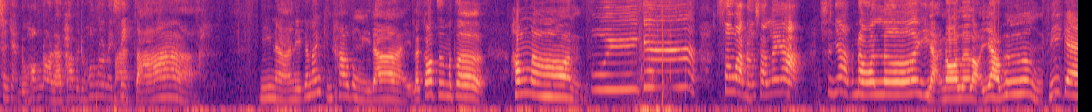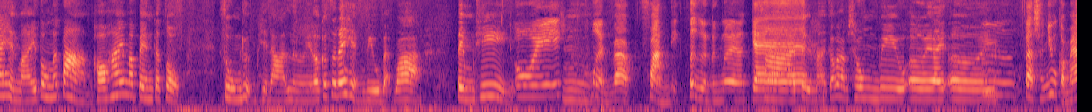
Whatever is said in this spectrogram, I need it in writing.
ฉันอยากดูห้องนอนแล้วพาไปดูห้องนอนหน่อยมาสิจ้า นี่นะนี่ก็นั่งกินข้าวตรงนี้ได้ แล้วก็จะมาเจอห้องนอน อุ้ยแกสวรรค์ของฉันเลยอะฉันอยากนอนเลย อยากนอนเลยเหรอ อย่าพึ่ง นี่แกเห็นไหมตรงหน้าต่างเขาให้มาเป็นกระจกสูงถึงเพดานเลย แล้วก็จะได้เห็นวิวแบบว่าเต็มที่ โอ้ยอืม เหมือนแบบฝันอีกตื่นหนึ่งเลยอะแกใช่ตื่นมาก็แบบชมวิวเอยอะไรเอยอืมแต่ฉันอยู่กับแม่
